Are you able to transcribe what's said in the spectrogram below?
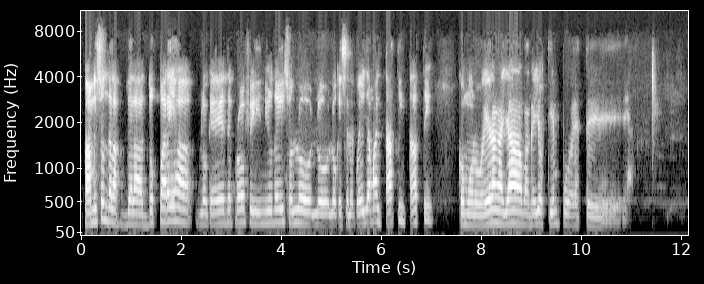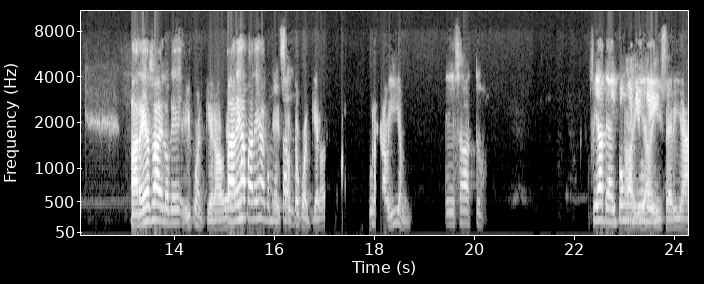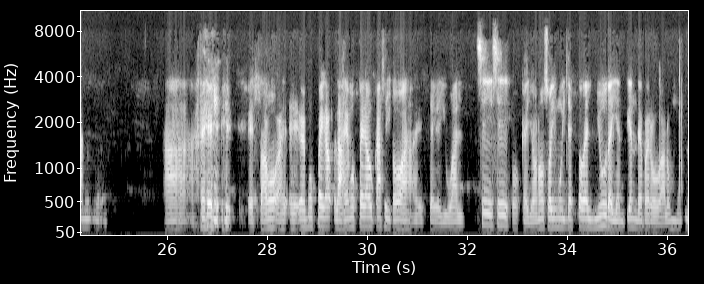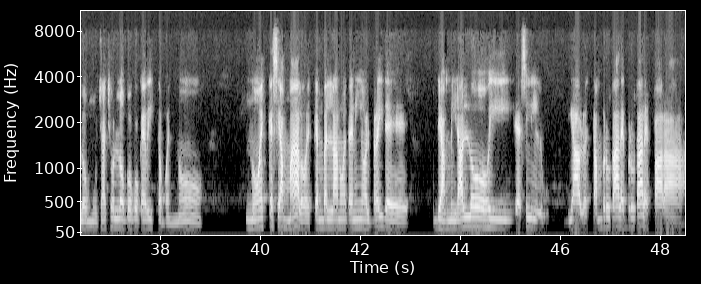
para mí son de, de las dos parejas, lo que es The Profit y New Day, son lo, lo, que se le puede llamar tasting, tasting, como lo eran allá para aquellos tiempos, este pareja, ¿sabes? Lo que sí, cualquiera pareja, pareja como tal. Exacto, cualquiera que habían. Exacto. Fíjate, ahí pongo a New Day. Ahí serían Ajá. Estamos, eh, hemos pegado, las hemos pegado casi todas este, igual. Sí, sí. Porque yo no soy muy de esto del New Day, entiende, pero a los, los muchachos lo poco que he visto, pues no, no es que sean malos, es que en verdad no he tenido el break de, de admirarlos y decir, diablo, están brutales, brutales para,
